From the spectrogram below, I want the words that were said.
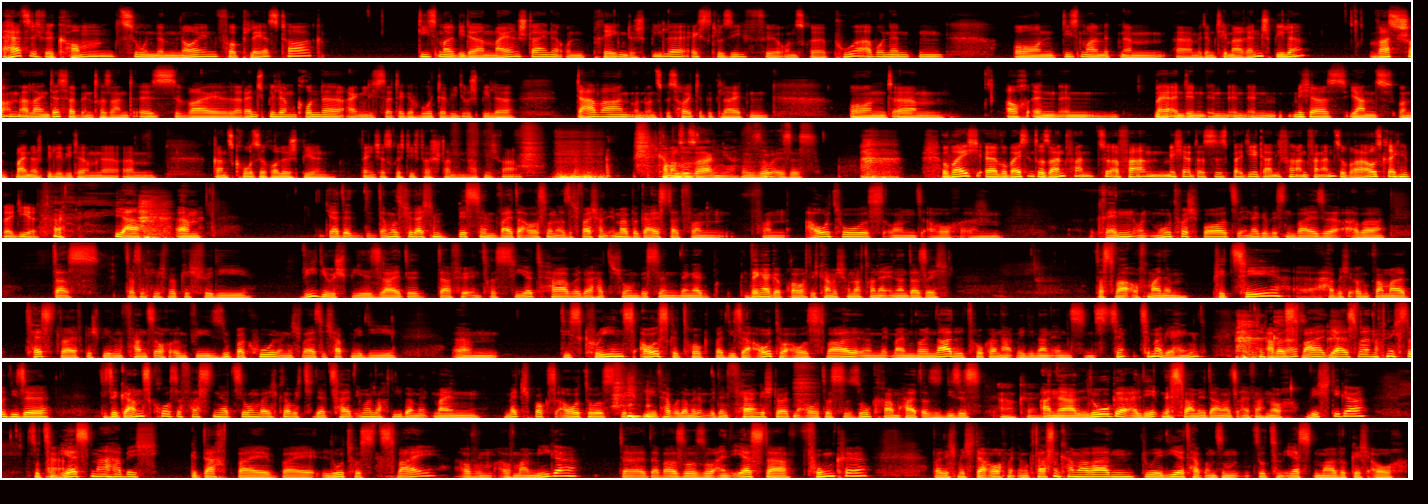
Herzlich willkommen zu einem neuen For Players Talk. Diesmal wieder Meilensteine und prägende Spiele exklusiv für unsere Pur-Abonnenten und diesmal mit einem äh, mit dem Thema Rennspiele, was schon allein deshalb interessant ist, weil Rennspiele im Grunde eigentlich seit der Geburt der Videospiele da waren und uns bis heute begleiten und ähm, auch in, in naja, in, den, in, in, in Michas, Jans und meiner Spiele wieder eine ähm, ganz große Rolle spielen, wenn ich das richtig verstanden habe, nicht wahr? Kann man so sagen, ja. So ist es. wobei ich äh, wobei ich es interessant fand zu erfahren, Micha, dass es bei dir gar nicht von Anfang an so war, ausgerechnet bei dir. ja, ähm, ja, da, da, muss ich vielleicht ein bisschen weiter ausholen. Also ich war schon immer begeistert von, von Autos und auch ähm, Rennen- und Motorsport in einer gewissen Weise, aber dass, dass ich mich wirklich für die Videospielseite dafür interessiert habe, da hat es schon ein bisschen länger, länger gebraucht. Ich kann mich schon noch daran erinnern, dass ich, das war auf meinem PC, äh, habe ich irgendwann mal Test Drive gespielt und fand es auch irgendwie super cool. Und ich weiß, ich habe mir die ähm, die Screens ausgedruckt bei dieser Autoauswahl äh, mit meinem neuen Nadeldrucker und habe mir die dann ins, ins Zimmer gehängt. Aber es war, ja, es war noch nicht so diese, diese ganz große Faszination, weil ich glaube ich zu der Zeit immer noch lieber mit meinen Matchbox-Autos gespielt habe oder mit, mit den ferngesteuerten Autos so Kram halt. Also dieses okay. analoge Erlebnis war mir damals einfach noch wichtiger. So zum ja. ersten Mal habe ich gedacht bei, bei Lotus 2 auf dem, auf dem Amiga, da, da war so, so ein erster Funke, weil ich mich da auch mit einem Klassenkameraden duelliert habe und so, so zum ersten Mal wirklich auch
